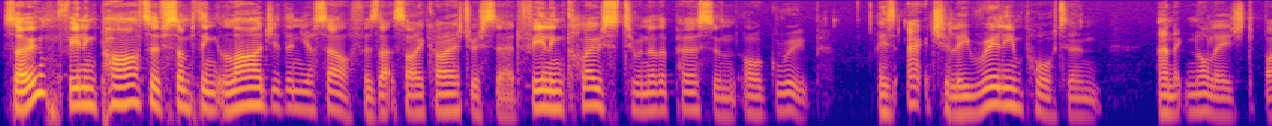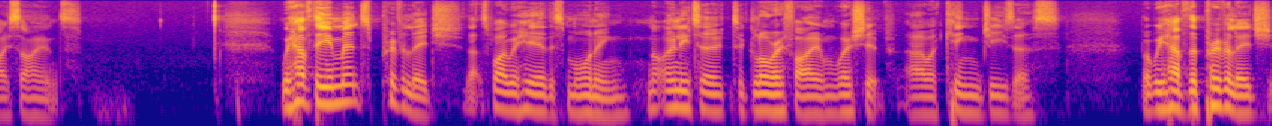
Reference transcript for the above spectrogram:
So, feeling part of something larger than yourself, as that psychiatrist said, feeling close to another person or group is actually really important and acknowledged by science. We have the immense privilege, that's why we're here this morning, not only to, to glorify and worship our King Jesus, but we have the privilege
